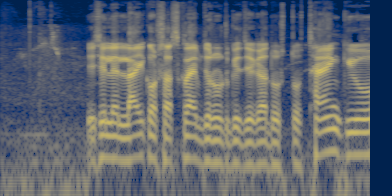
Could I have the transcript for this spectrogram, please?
इसीलिए लाइक और सब्सक्राइब ज़रूर कीजिएगा दोस्तों। Thank you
